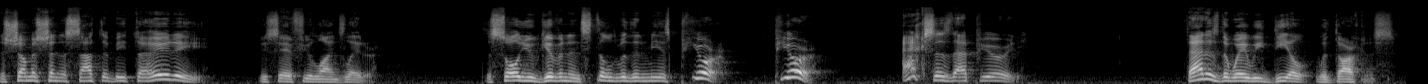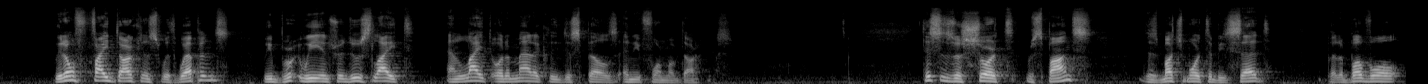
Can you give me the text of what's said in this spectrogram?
Neshama shenasata bi We say a few lines later. The soul you've given and instilled within me is pure, pure. Access that purity. That is the way we deal with darkness. We don't fight darkness with weapons. We, we introduce light, and light automatically dispels any form of darkness. This is a short response. There's much more to be said. But above all,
